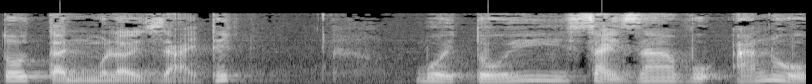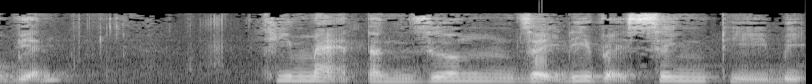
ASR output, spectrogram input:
Tôi cần một lời giải thích. Buổi tối xảy ra vụ án Hồ Viễn Khi mẹ Tần Dương dậy đi vệ sinh Thì bị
